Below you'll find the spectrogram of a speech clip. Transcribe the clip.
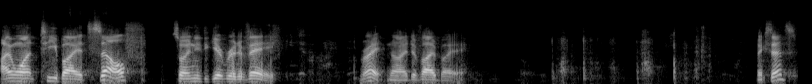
I want t by itself, so I need to get rid of a. Right, now I divide by a. Make sense?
